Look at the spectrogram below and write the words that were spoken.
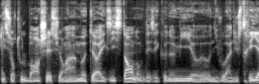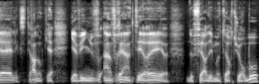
et surtout le brancher sur un moteur existant, donc des économies euh, au niveau industriel, etc. Donc il y, avait un vrai intérêt euh, de faire des moteurs turbo.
